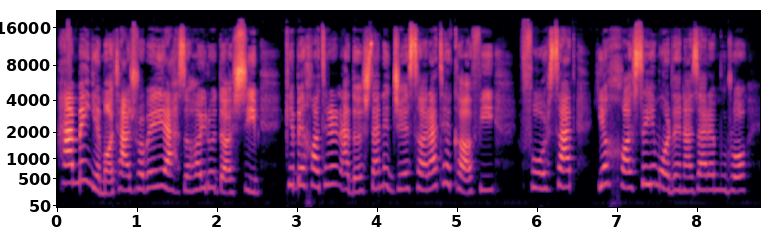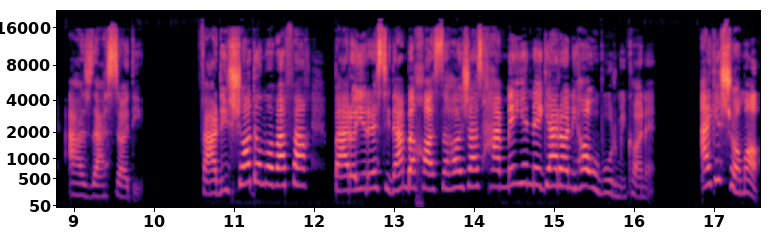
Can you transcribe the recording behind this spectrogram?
همه ما تجربه لحظه هایی رو داشتیم که به خاطر نداشتن جسارت کافی فرصت یا خواسته مورد نظرمون رو از دست دادیم. فردی شاد و موفق برای رسیدن به خواسته هاش از همه نگرانی ها عبور می‌کنه. اگه شما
